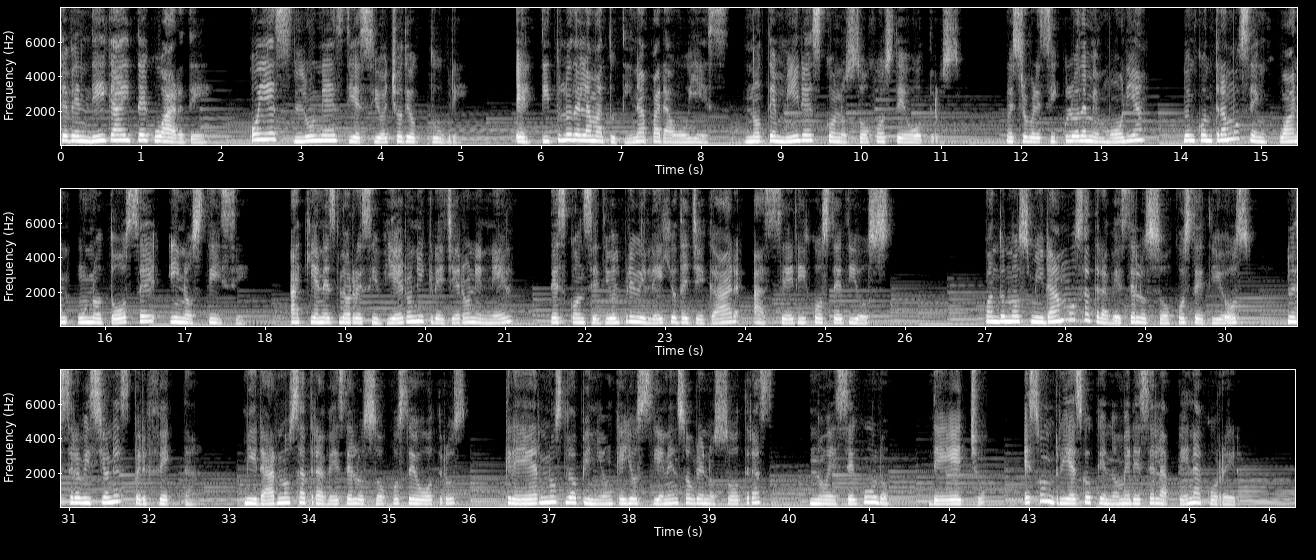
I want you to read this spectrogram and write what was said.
te bendiga y te guarde. Hoy es lunes 18 de octubre. El título de la matutina para hoy es No te mires con los ojos de otros. Nuestro versículo de memoria lo encontramos en Juan 1.12 y nos dice, a quienes lo recibieron y creyeron en él, les concedió el privilegio de llegar a ser hijos de Dios. Cuando nos miramos a través de los ojos de Dios, nuestra visión es perfecta. Mirarnos a través de los ojos de otros, creernos la opinión que ellos tienen sobre nosotras, no es seguro. De hecho, es un riesgo que no merece la pena correr.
